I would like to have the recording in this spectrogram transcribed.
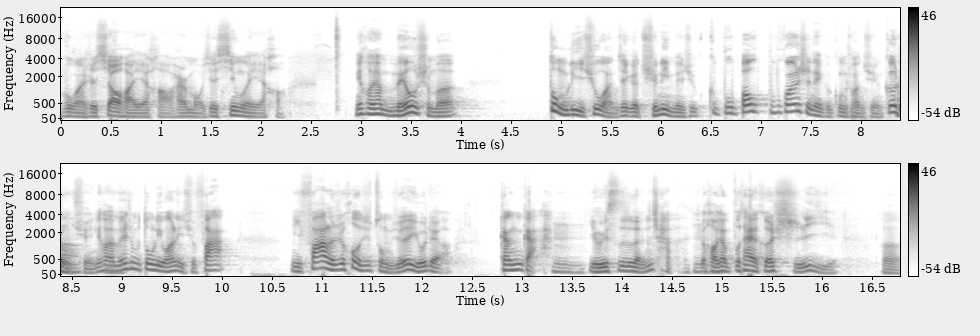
不管是笑话也好，还是某些新闻也好，你好像没有什么动力去往这个群里面去，不不包不光是那个共创群，各种啊群，你好像啊没什么动力往里去发。你发了之后，就总觉得有点尴尬。嗯 有一丝冷场，就好像不太合时宜。嗯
